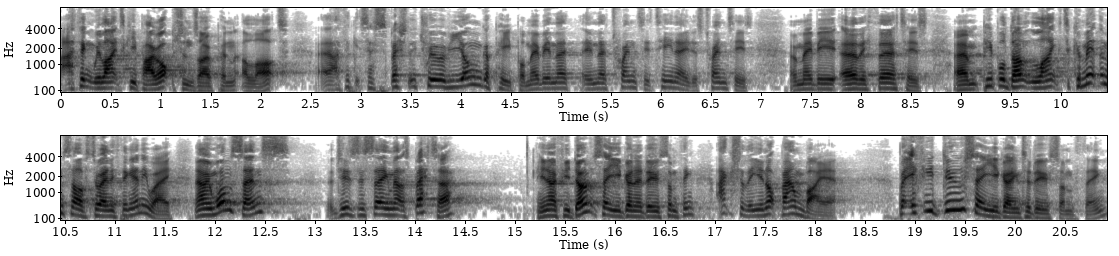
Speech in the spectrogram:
I think we like to keep our options open a lot. Uh, I think it's especially true of younger people, maybe in their, in their 20s, teenagers, 20s, and maybe early 30s. Um, people don't like to commit themselves to anything anyway. Now, in one sense, Jesus is saying that's better. You know, if you don't say you're going to do something, actually, you're not bound by it. But if you do say you're going to do something,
